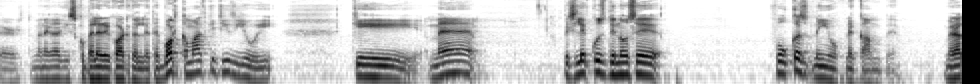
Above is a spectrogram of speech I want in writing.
फिर तो मैंने कहा कि इसको पहले रिकॉर्ड कर लेते हैं। बहुत कमाल की चीज़ ये हुई कि मैं पिछले कुछ दिनों से फोकस्ड नहीं हूँ अपने काम पे। मेरा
